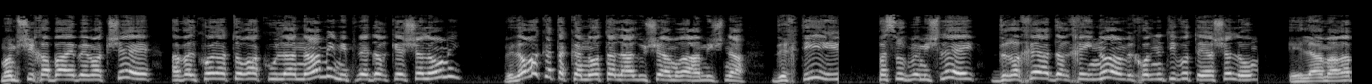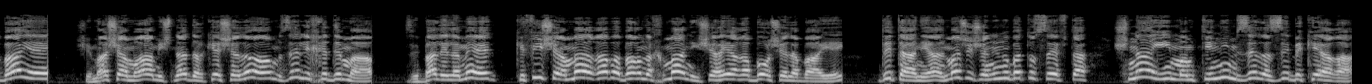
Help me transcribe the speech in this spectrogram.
ממשיך אביי במקשה, אבל כל התורה כולה נמי מפני דרכי שלומי. ולא רק התקנות הללו שאמרה המשנה, דכתיב, פסוק במשלי, דרכיה דרכי נועם וכל נתיבותיה שלום. אלא אמר אביי, שמה שאמרה המשנה דרכי שלום, זה לכדמר, זה בא ללמד, כפי שאמר רבא בר נחמני, שהיה רבו של אביי, דתניא, על מה ששנינו בתוספתא, שניים ממתינים זה לזה בקערה,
